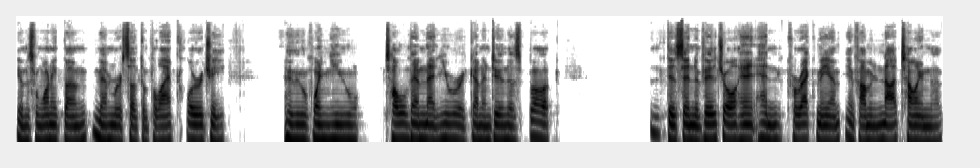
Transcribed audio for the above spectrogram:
it was one of the members of the black clergy who, when you told them that you were going to do this book, this individual, and, and, correct me if I'm not telling the,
